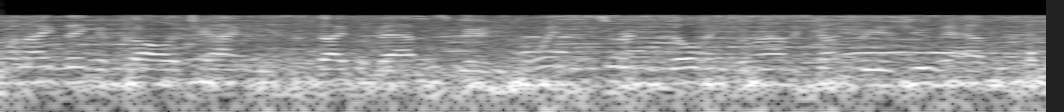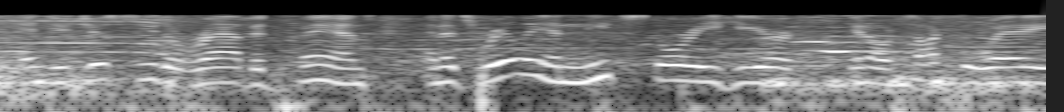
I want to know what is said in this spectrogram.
when I think of college hockey, is the type of atmosphere. You go into certain buildings around the country, as you have, and you just see the rabid fans, and it's really a neat story here, you know, tucked away,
